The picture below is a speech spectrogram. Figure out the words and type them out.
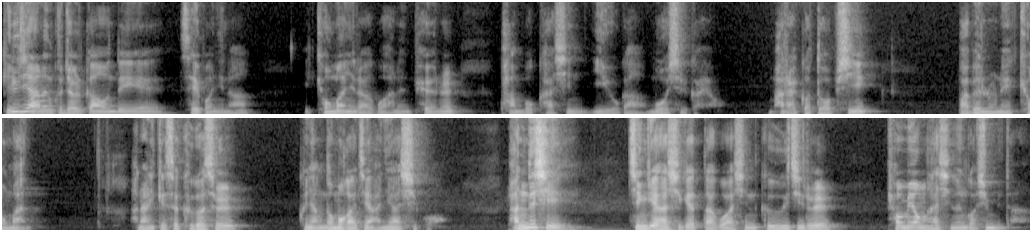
길지 않은 구절 가운데에 세 번이나 교만이라고 하는 표현을 반복하신 이유가 무엇일까요? 말할 것도 없이 바벨론의 교만. 하나님께서 그것을 그냥 넘어가지 아니하시고 반드시 징계하시겠다고 하신 그 의지를 표명하시는 것입니다.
